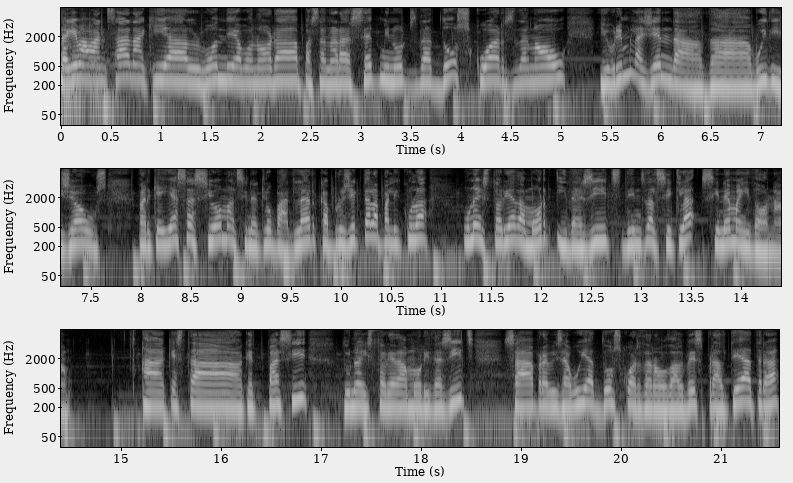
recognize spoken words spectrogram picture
Seguim avançant aquí al Bon Dia, Bona Hora, passant ara 7 minuts de dos quarts de nou i obrim l'agenda d'avui dijous perquè hi ha sessió amb el Cineclub Adler que projecta la pel·lícula Una història d'amor i desig dins del cicle Cinema i Dona. Aquesta, aquest passi d'una història d'amor i desig s'ha previst avui a dos quarts de nou del vespre al teatre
